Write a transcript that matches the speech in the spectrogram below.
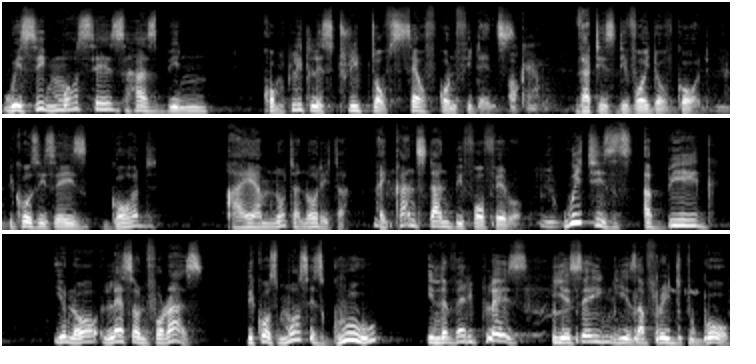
we see Moses has been completely stripped of self confidence Okay. that is devoid of God. Because he says, God, I am not an orator. I can't stand before Pharaoh, mm. which is a big, you know, lesson for us. Because Moses grew in the very place he is saying he is afraid to go.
